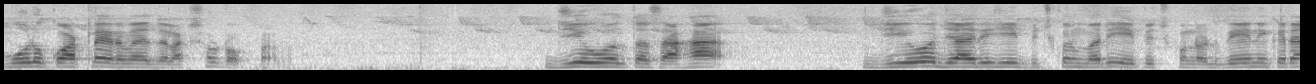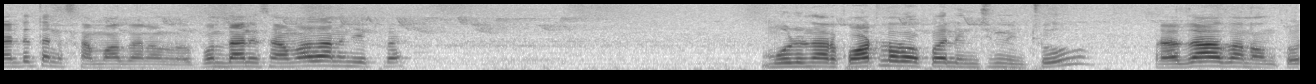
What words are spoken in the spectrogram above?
మూడు కోట్ల ఇరవై ఐదు లక్షల రూపాయలు. జీవోలతో సహా జియో జారీ చేయించుకొని మరీ వేయించుకున్నాడు. దేనికి అంటే తనకు సమాధానం లేదు పోనీ దానికి సమాధానం చెప్పరా? మూడున్నర కోట్ల రూపాయలు ఇంచుమించు ప్రజాధనంతో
